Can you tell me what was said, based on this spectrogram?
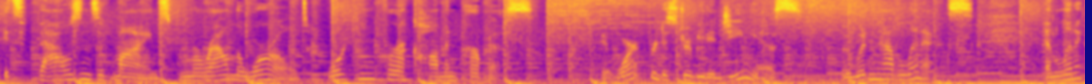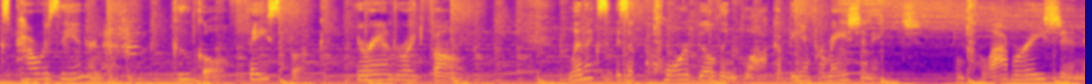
It's thousands of minds from around the world working for a common purpose. If it weren't for distributed genius, we wouldn't have Linux. And Linux powers the internet, Google, Facebook, your Android phone. Linux is a core building block of the information age, and collaboration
